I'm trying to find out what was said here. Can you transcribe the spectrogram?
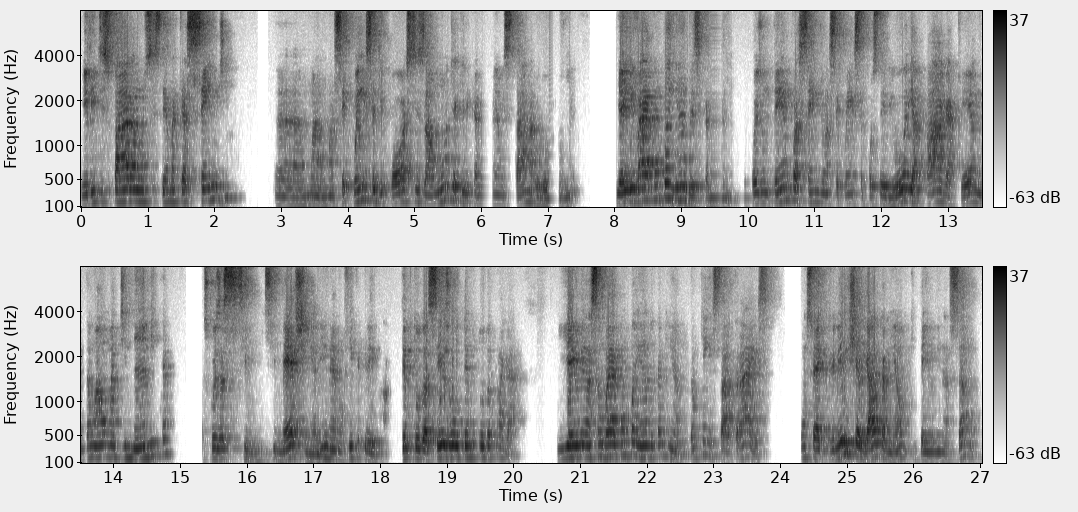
ele dispara um sistema que acende uh, uma, uma, sequência de postes aonde aquele caminhão está na rodovia, e aí vai acompanhando esse caminho. Depois de um tempo, acende uma sequência posterior e apaga aquela. Então, há uma dinâmica, as coisas se, se mexem ali, né? não fica aquele tempo todo aceso ou o tempo todo apagado. E a iluminação vai acompanhando o caminhão. Então, quem está atrás consegue primeiro enxergar o caminhão, que tem iluminação,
